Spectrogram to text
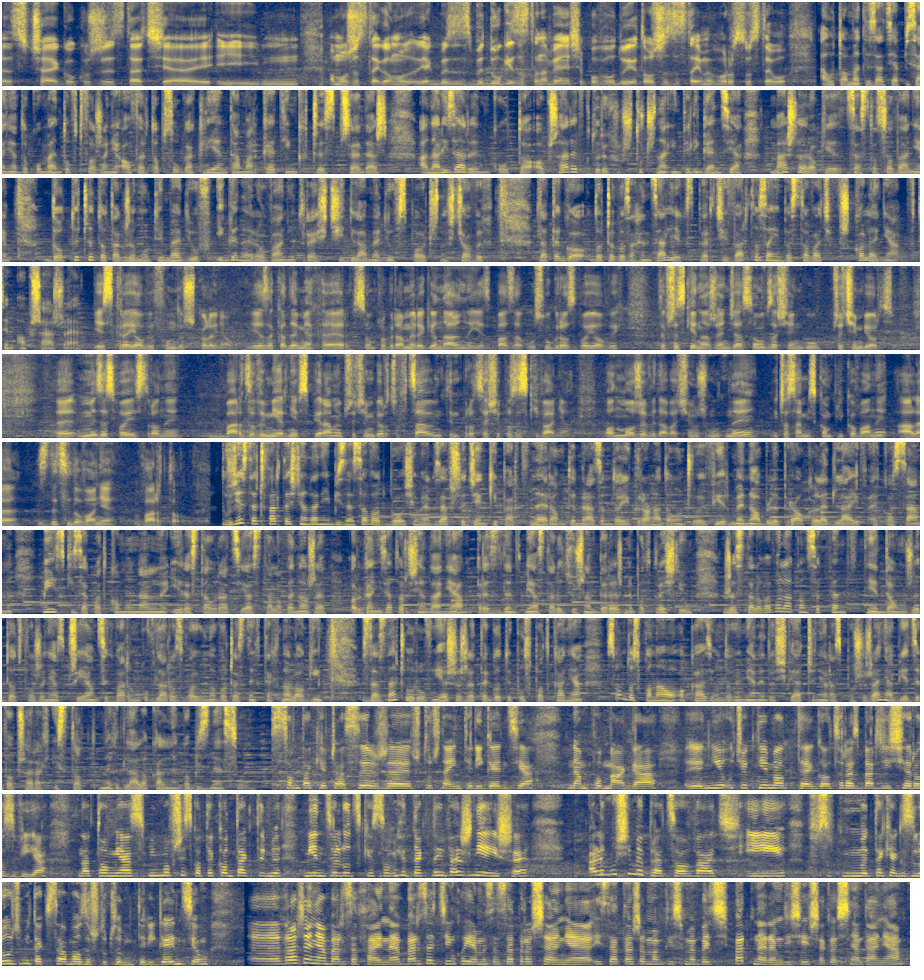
z czego korzystać e, i, mm, a może z tego, jakby zbyt długie zastanawianie się powoduje to, że zostajemy po prostu z tyłu. Automatyzacja pisania dokumentów, tworzenie ofert, obsługa klienta, marketing czy sprzedaż, analiza rynku to obszary, w których sztuczna inteligencja ma szerokie zastosowanie. Dotyczy to także multimediów i generowaniu treści dla mediów społecznościowych. Dlatego, do czego zachęcali eksperci, warto zainwestować w szkolenia w tym obszarze. Jest Krajowy Fundusz Szkoleniowy, jest Akademia HR, są programy regionalne, jest baza usług rozwojowych. Te wszystkie narzędzia są w zasięgu przedsiębiorców. E, My ze swojej strony bardzo wymiernie wspieramy przedsiębiorców w całym tym procesie pozyskiwania. On może wydawać się żmudny i czasami skomplikowany, ale zdecydowanie warto. 24. śniadanie biznesowe odbyło się jak zawsze dzięki partnerom. Tym razem do ich grona dołączyły firmy Noble Prok, LED Life, EcoSan, Miejski Zakład Komunalny i restauracja Stalowe Noże. Organizator śniadania, prezydent miasta Lucjusz Nadbereżny podkreślił, że Stalowa Wola konsekwentnie dąży do tworzenia sprzyjających warunków dla rozwoju nowoczesnych technologii. Zaznaczył również, że tego typu spotkania są doskonałą okazją do wymiany doświadczeń oraz poszerzania wiedzy w obszarach istotnych dla lokalnego biznesu. Są takie czasy, że sztuczna inteligencja nam pomaga, y, nie uciekniemy od tego, coraz bardziej się rozwija. Natomiast mimo wszystko te kontakty międzyludzkie są jednak najważniejsze. Ale musimy pracować i tak jak z ludźmi, tak samo ze sztuczną inteligencją. E, Wrażenia bardzo fajne. Bardzo dziękujemy za zaproszenie i za to, że mogliśmy być partnerem dzisiejszego śniadania,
